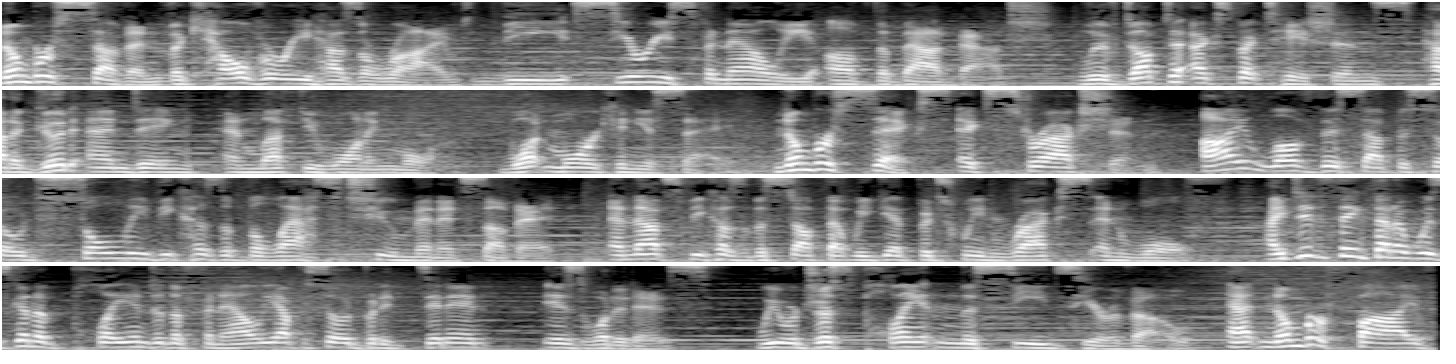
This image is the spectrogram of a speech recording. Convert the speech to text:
Number 7, The Cavalry Has Arrived, the series finale of The Bad Batch. Lived up to expectations, had a good ending, and left you wanting more. What more can you say? Number 6, Extraction. I love this episode solely because of the last two minutes of it, and that's because of the stuff that we get between Rex and Wolffe. I did think that it was gonna play into the finale episode, but it didn't, is what it is. We were just planting the seeds here though. At number 5,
